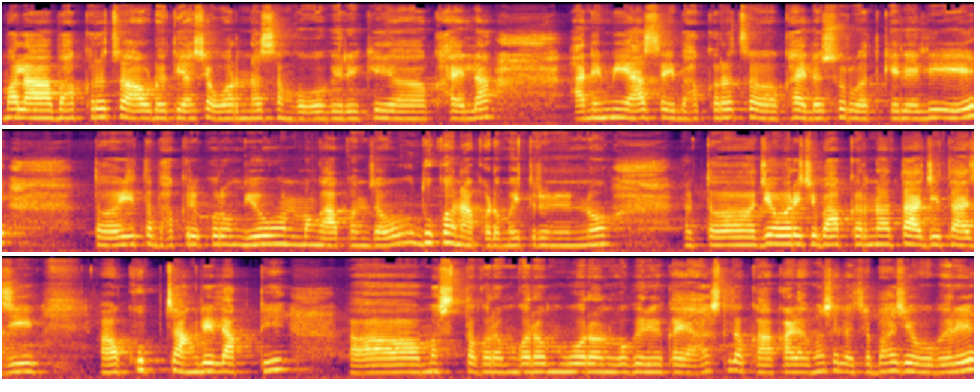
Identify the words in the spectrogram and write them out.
मला भाकरच आवडते अशा वरणासंग वगैरे के खायला. आणि मी असंही भाकरच खायला सुरुवात केलेली आहे. तर इथं भाकरी करून घेऊन मग आपण जाऊ दुकानाकडं मैत्रिणींनो. तर जेवारीची भाकर ना ताजी ताजी खूप चांगली लागते. मस्त गरम गरम वरण वगैरे काही असलं का काळ्या मसाल्याच्या भाज्या वगैरे.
